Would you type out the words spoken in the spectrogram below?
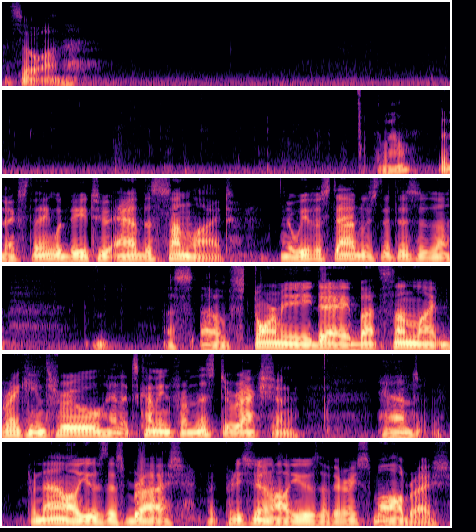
And so on. Well, the next thing would be to add the sunlight. Now, we've established that this is a, a, a, stormy day, but sunlight breaking through, and it's coming from this direction. And for now, I'll use this brush, but pretty soon I'll use a very small brush.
